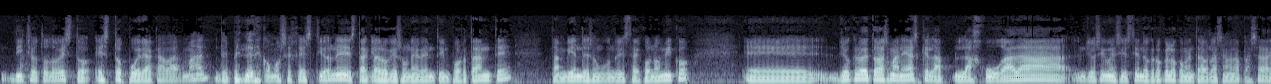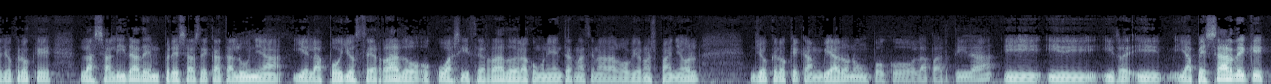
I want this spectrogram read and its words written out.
dicho todo esto, esto puede acabar mal, depende de cómo se gestione. Está claro que es un evento importante, también desde un punto de vista económico. Eh, yo creo de todas maneras que la, jugada, yo sigo insistiendo, creo que lo comentaba la semana pasada, yo creo que la salida de empresas de Cataluña y el apoyo cerrado o cuasi cerrado de la comunidad internacional al gobierno español, yo creo que cambiaron un poco la partida y, y, a pesar de que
